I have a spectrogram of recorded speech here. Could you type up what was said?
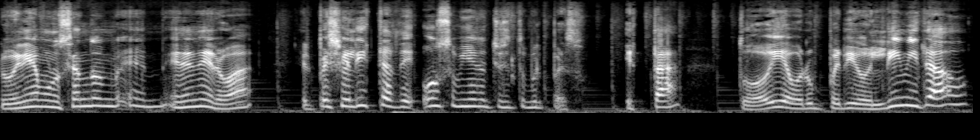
Lo veníamos anunciando en, enero. ¿ah? El precio de lista es de 11.800.000 pesos. Está todavía por un periodo limitado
